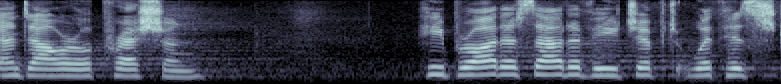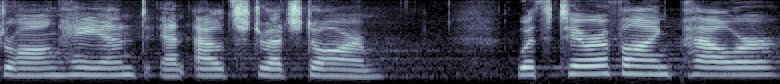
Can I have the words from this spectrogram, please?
and our oppression. He brought us out of Egypt with his strong hand and outstretched arm, with terrifying power,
